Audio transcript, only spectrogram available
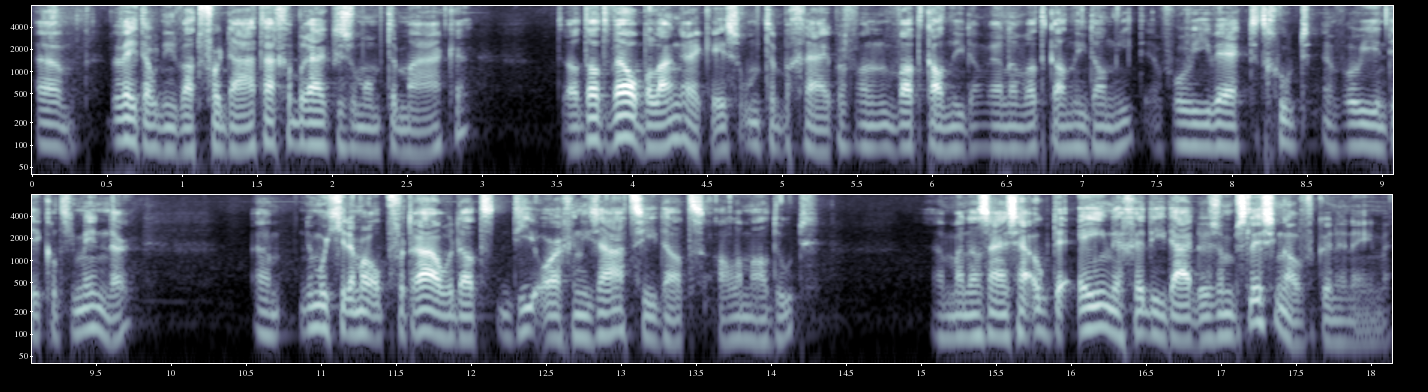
Um, we weten ook niet wat voor data gebruikt is om hem te maken. Terwijl dat wel belangrijk is om te begrijpen van wat kan die dan wel en wat kan die dan niet. En voor wie werkt het goed en voor wie een tikkeltje minder. Um, nu moet je er maar op vertrouwen dat die organisatie dat allemaal doet. Uh, maar dan zijn zij ook de enige die daar dus een beslissing over kunnen nemen.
